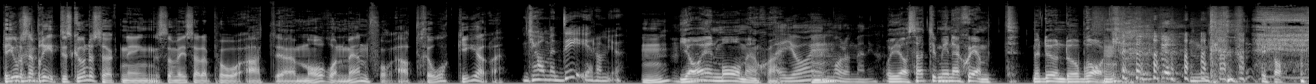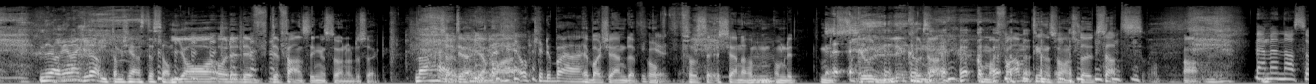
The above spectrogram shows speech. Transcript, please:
Det gjordes en brittisk undersökning som visade på att eh, morgonmänniskor är tråkigare. Ja, men det är de ju. Jag är en morgonmänniska. Jag är en morgonmänniska. Och jag satte ju mina skämt med dunder och brak. Ja, Ni har redan glömt dem känns det som. ja och det, det, det fanns ingen sån undersökning. Nej. Så att jag, jag, bara, Okej, du bara... jag bara kände för, för att känna om, om, det, om det skulle kunna komma fram till en sån slutsats. Ja. Nej, men alltså,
